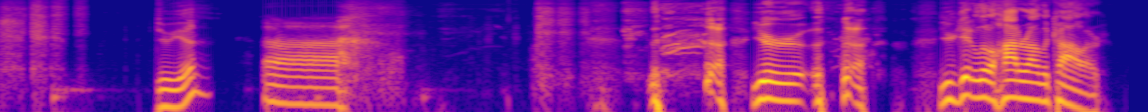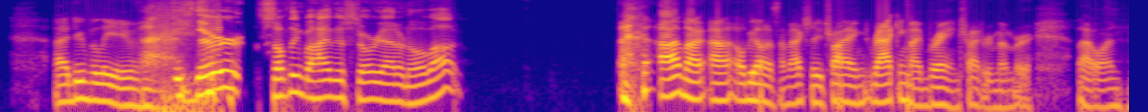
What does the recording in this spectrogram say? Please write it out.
Do you? Uh, you're you're getting a little hot around the collar. I do believe. Is there something behind this story I don't know about? I'm. I'll be honest. I'm actually trying, racking my brain, trying to remember that one.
